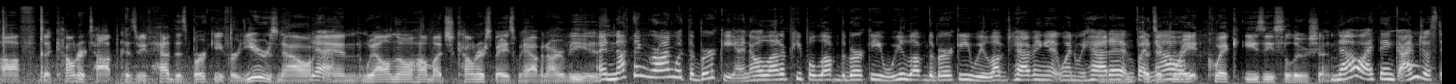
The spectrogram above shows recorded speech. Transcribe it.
off the countertop because we've had this Berkey for years now Yeah. and we all know how much counter space we have in RVs. And nothing wrong with the Berkey. I know a lot of people love the Berkey. We love the Berkey. We loved having it when we had it. But it's now, a great, quick, easy solution. No, I think I'm just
